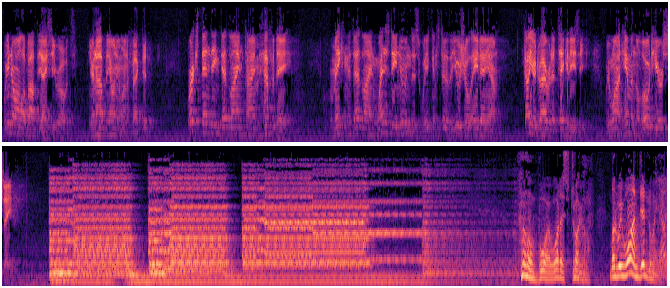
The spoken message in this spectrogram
We know all about the icy roads. You're not the only one affected. We're extending deadline time half a day. We're making the deadline Wednesday noon this week instead of the usual 8 a.m. Tell your driver to take it easy. We want him and the load here safe. Oh boy, what a struggle! But we won, didn't we? Uh,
